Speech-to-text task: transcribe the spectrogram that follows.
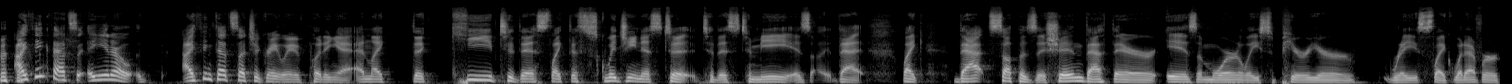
I think that's you know, I think that's such a great way of putting it. And like the key to this, like the squidginess to to this to me is uh, that like that supposition that there is a morally superior race like whatever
